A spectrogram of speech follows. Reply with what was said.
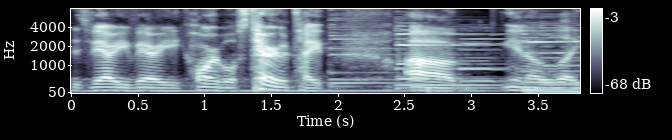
this very very horrible stereotype. Um, you know, like,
